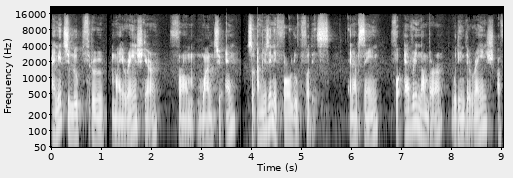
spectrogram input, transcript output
I need to loop through my range here from 1 to n. So I'm using a for loop for this. And I'm saying for every number within the range of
